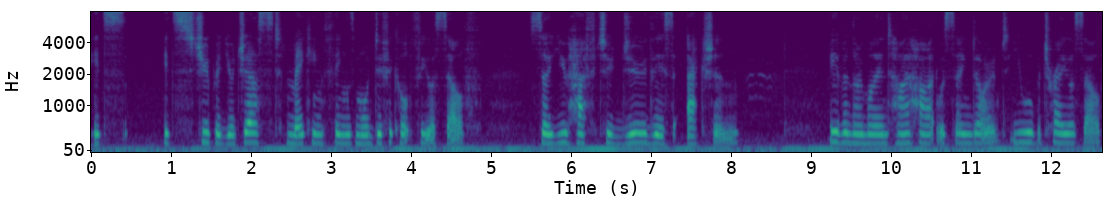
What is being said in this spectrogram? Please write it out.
It's it's stupid. You're just making things more difficult for yourself. So you have to do this action. Even though my entire heart was saying, Don't, you will betray yourself.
